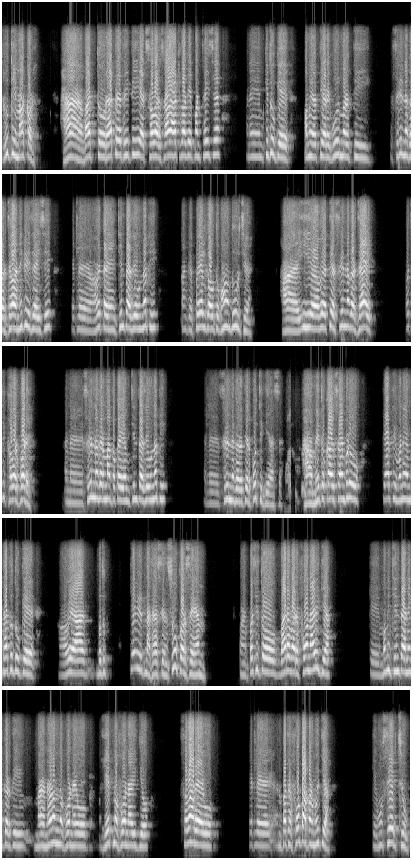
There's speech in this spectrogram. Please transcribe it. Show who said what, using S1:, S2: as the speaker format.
S1: ધ્રુતિ માકડ. હા, વાત તો રાત્રે થઈ હતી, આજ સવારે સાડા આઠ વાગે પણ થઈ છે. અને એમ કીધું કે અમે અત્યારે ગુલમર્ગથી શ્રીનગર જવા નીકળી જાય છે એટલે હવે કઈ ચિંતા જેવું નથી, કારણ કે પહેલગાંવ તો ઘણું દૂર છે. હા, ઈ હવે અત્યારે શ્રીનગર જાય, પછી ખબર પડે. અને શ્રીનગરમાં તો કઈ એમ ચિંતા જેવું નથી. એટલે શ્રીનગર અત્યારે પહોંચી ગયા છે. હા, મેં તો કાલ સાંભળ્યું, ત્યારથી મને એમ થતું હતું કે હવે આ બધું કેવી રીતના થશે શું કરશે એમ? પણ પછી તો વારે વારે ફોન આવી ગયા કે મમ્મી ચિંતા નહીં કરતી મારા નણંદનો ફોન આવ્યો હેતનો ફોન આવી ગયો સવારે આવ્યો એટલે પાછા ફોટા પણ મૂક્યા કે હું સેફ છું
